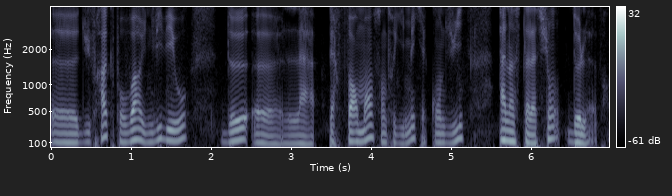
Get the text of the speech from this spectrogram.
du FRAC pour voir une vidéo de la performance, entre guillemets, qui a conduit à l'installation de l'œuvre.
